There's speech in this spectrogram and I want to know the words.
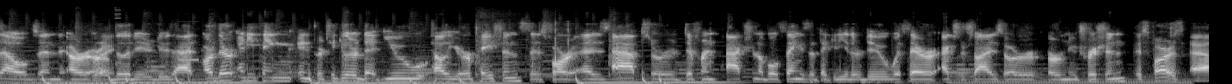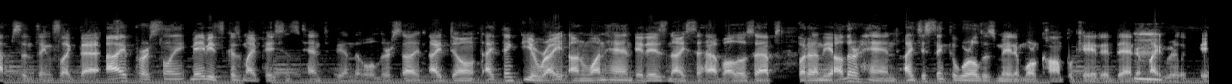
ourselves and our, our ability to do that. Are there anything in particular that you tell your patients as far as apps or different actionable things that they could either do with their exercise or, or nutrition? As far as apps and things like that, I personally, maybe it's because my patients tend to be on the older side. I don't, I think think you're right. On one hand, it is nice to have all those apps. But on the other hand, I just think the world has made it more complicated than it hmm. might really be.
